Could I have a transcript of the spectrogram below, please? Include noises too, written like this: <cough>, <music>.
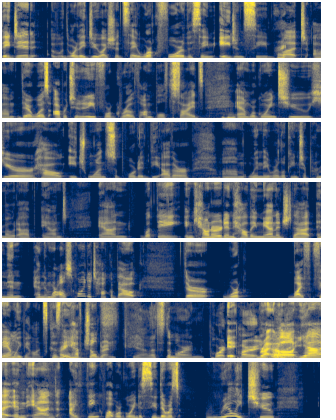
they did, or they do, I should say, work for the same agency, Right. but um, there was opportunity for growth on both sides, and we're going to hear how each one supported the other um, when they were looking to promote up, and and what they encountered and how they managed that, and then and then we're also going to talk about their work life family balance because they have children Yeah, that's the more important it- part. right really. well yeah and and i think what we're going to see there was really two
